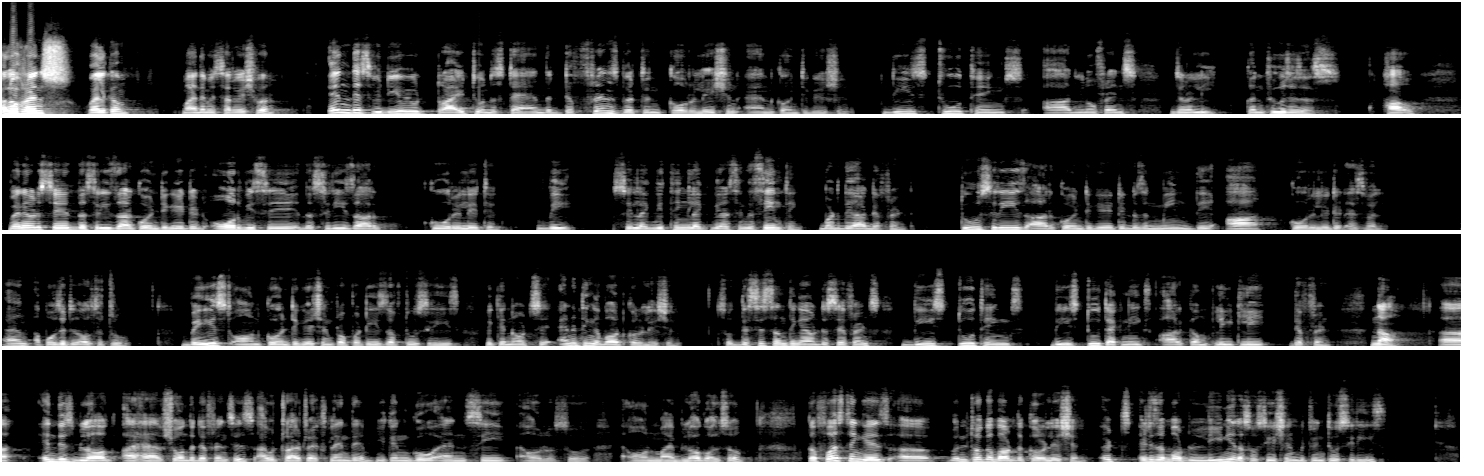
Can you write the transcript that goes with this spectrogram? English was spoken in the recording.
Hello friends, welcome. My name is Sarveshwar. In this video, you try to understand the difference between correlation and cointegration. These two things are, you know, friends, generally confuses us. How? Whenever we say the series are cointegrated or we say the series are correlated, we say like we think like we are saying the same thing, but they are different. Two series are cointegrated doesn't mean they are correlated as well and opposite is also true. Based on co-integration properties of two series, we cannot say anything about correlation. So this is something I want to say friends. These two things, these two techniques are completely different. Now, uh, in this blog, I have shown the differences. I would try to explain them. You can go and see also on my blog also. The first thing is uh, when you talk about the correlation, it's it is about linear association between two series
